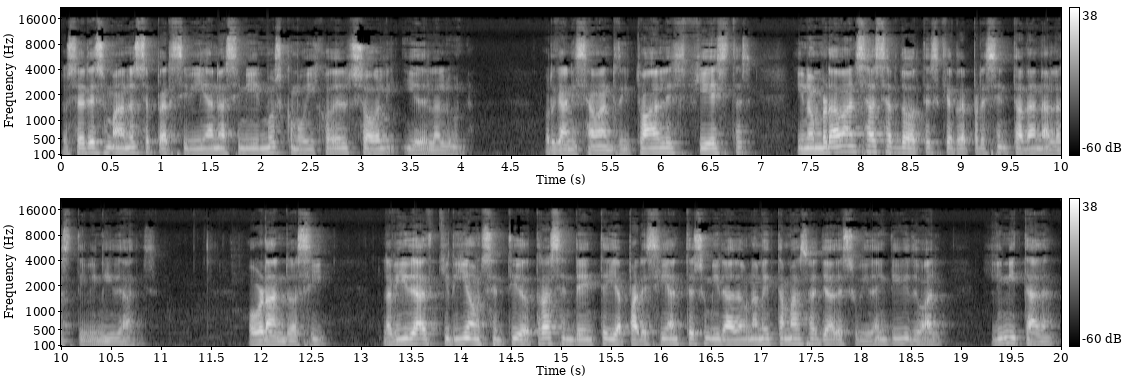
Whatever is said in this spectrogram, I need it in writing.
los seres humanos se percibían a sí mismos como hijo del sol y de la luna. Organizaban rituales, fiestas y nombraban sacerdotes que representaran a las divinidades. Obrando así, la vida adquiría un sentido trascendente y aparecía ante su mirada una meta más allá de su vida individual, limitada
